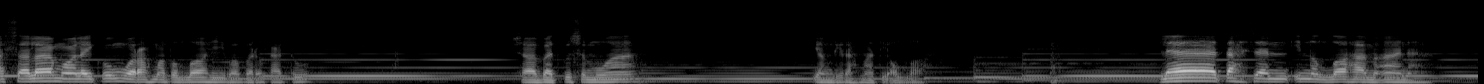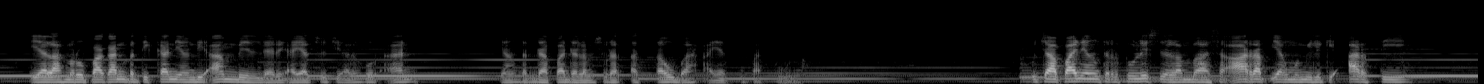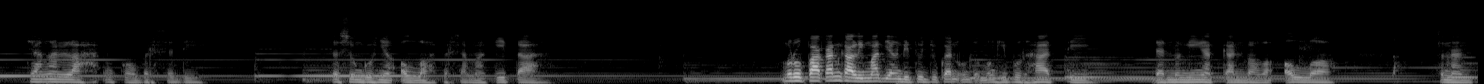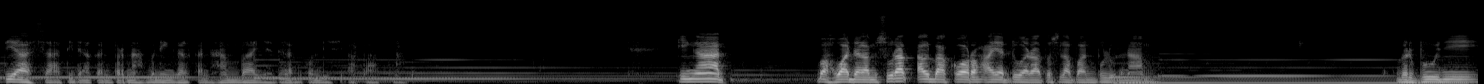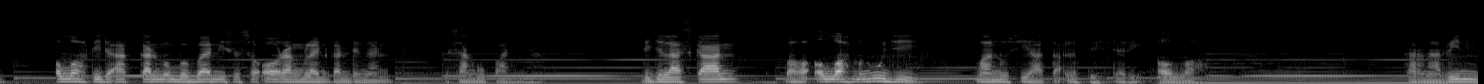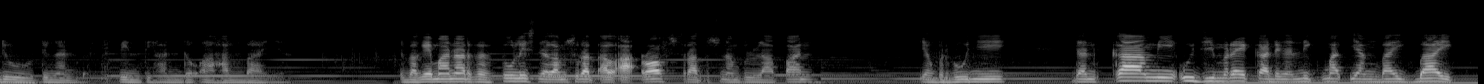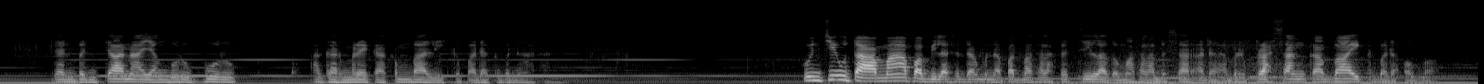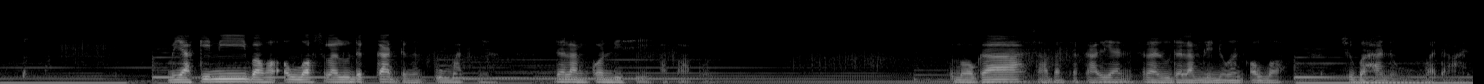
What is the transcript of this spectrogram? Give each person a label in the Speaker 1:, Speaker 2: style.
Speaker 1: Assalamualaikum warahmatullahi wabarakatuh. Sahabatku semua yang dirahmati Allah. La tahzan innallaha ma'ana. Ialah merupakan petikan yang diambil dari ayat suci Al-Quran yang terdapat dalam surat At-Taubah ayat 40. Ucapan yang tertulis dalam bahasa Arab yang memiliki arti Janganlah engkau bersedih. Sesungguhnya Allah bersama kita. Merupakan kalimat yang ditujukan untuk menghibur hati dan mengingatkan bahwa Allah senantiasa tidak akan pernah meninggalkan hambanya dalam kondisi apa pun. Ingat bahwa dalam surat Al-Baqarah ayat 286 berbunyi Allah tidak akan membebani seseorang melainkan dengan kesanggupannya. Dijelaskan bahwa Allah menguji manusia tak lebih dari Allah karena rindu dengan rintihan doa hambanya. Sebagaimana tertulis dalam surat Al-A'raf 168 yang berbunyi, dan kami uji mereka dengan nikmat yang baik-baik dan bencana yang buruk-buruk agar mereka kembali kepada kebenaran. Kunci utama apabila sedang mendapat masalah kecil atau masalah besar adalah berprasangka baik kepada Allah. Meyakini bahwa Allah selalu dekat dengan umatnya dalam kondisi apa pun. Semoga sahabat sekalian selalu dalam lindungan Allah Subhanahu wa Ta'ala.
